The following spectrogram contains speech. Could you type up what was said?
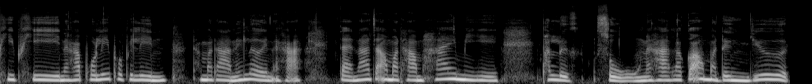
PP นะคะโพลีโพพิลินธรรมดานี่เลยนะคะ แต่น่าจะเอามาทำให้มีผลึกสูงนะคะ แล้วก็เอามาดึงยืด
